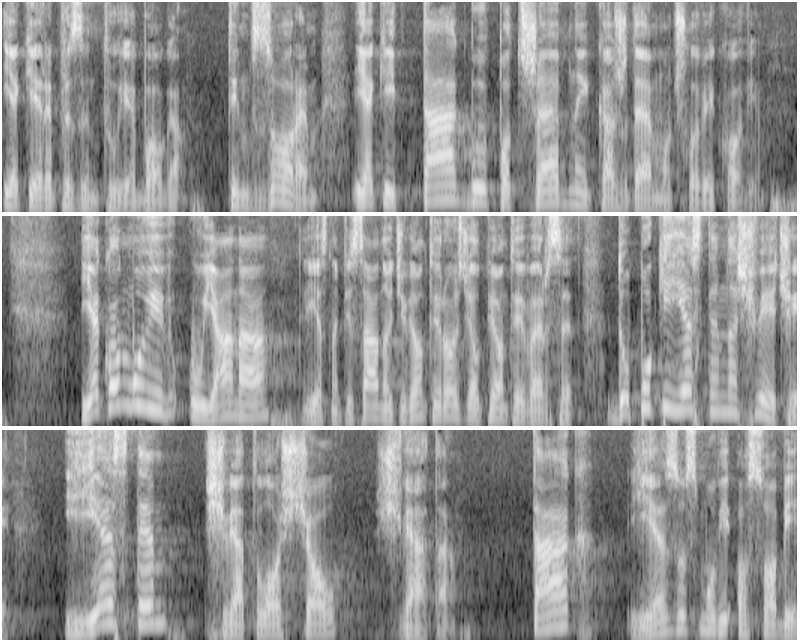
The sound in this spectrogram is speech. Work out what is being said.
jakie reprezentuje Boga, tym wzorem, jaki tak był potrzebny każdemu człowiekowi. Jak on mówi u Jana, jest napisano, 9 rozdział, 5 werset, dopóki jestem na świecie, jestem światłością świata. Tak Jezus mówi o sobie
